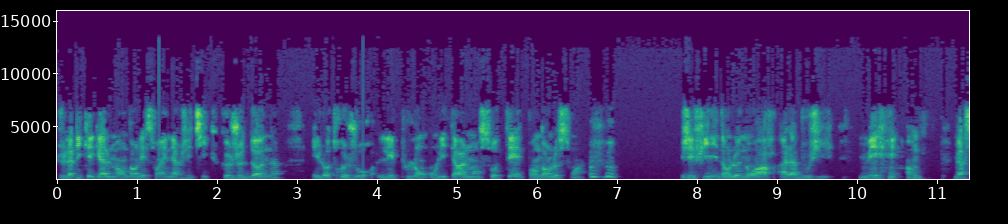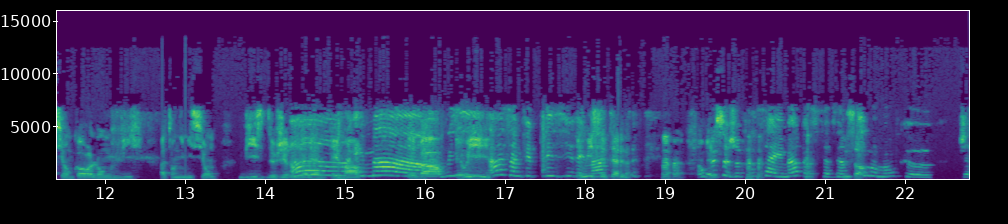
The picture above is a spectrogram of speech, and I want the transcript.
Je l'applique également dans les soins énergétiques que je donne, et l'autre jour, les plombs ont littéralement sauté pendant le soin. J'ai fini dans le noir à la bougie. Mais en- merci encore, longue vie à ton émission. Bis de Jérusalem, Ah, Emma. Emma, Emma, oui. eh oui. Ah, ça me fait plaisir, Et oui, Emma. c'est elle. En plus, je pensais à Emma parce que ça faisait un petit moment que je,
